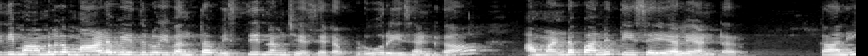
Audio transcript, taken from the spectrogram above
ఇది మామూలుగా మాడవీధులు ఇవంతా విస్తీర్ణం చేసేటప్పుడు రీసెంట్గా ఆ మండపాన్ని తీసేయాలి అంటారు. కానీ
